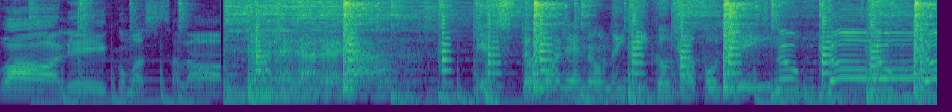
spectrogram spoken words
ওয়ালাইকুম আসসালাম It's the one and only Eagle Double G. Snoop Dogg. Snoop Dogg.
